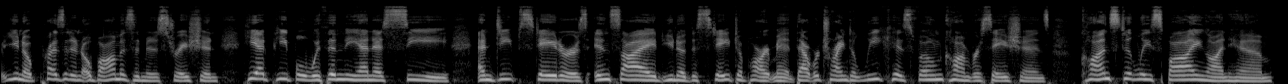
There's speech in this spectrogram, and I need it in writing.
you know, President Obama's administration, he had people within the NSC and deep staters inside, you know, the State Department that were trying to leak his phone conversations, constantly spying on him,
